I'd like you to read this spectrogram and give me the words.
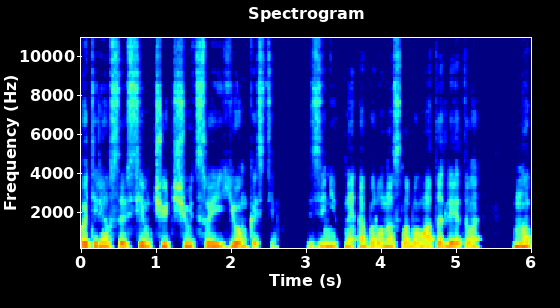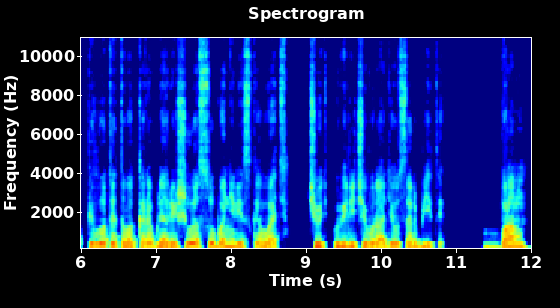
потеряв совсем чуть-чуть своей емкости. Зенитная оборона слабовата для этого, но пилот этого корабля решил особо не рисковать, чуть увеличив радиус орбиты. Бам!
